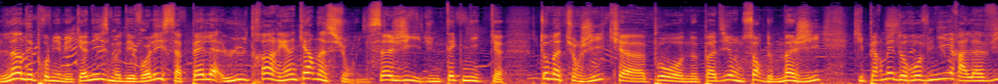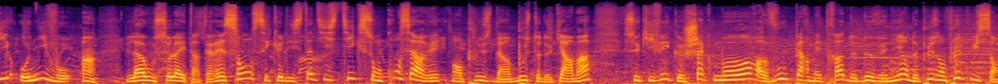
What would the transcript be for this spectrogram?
L'un des premiers mécanismes dévoilés s'appelle l'ultra réincarnation. Il s'agit d'une technique thaumaturgique, pour ne pas dire une sorte de magie, qui permet de revenir à la vie au niveau 1. Là où cela est intéressant, c'est que les statistiques sont conservées en plus d'un boost de karma, ce qui fait que chaque mort vous permettra de devenir de plus en plus puissant.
